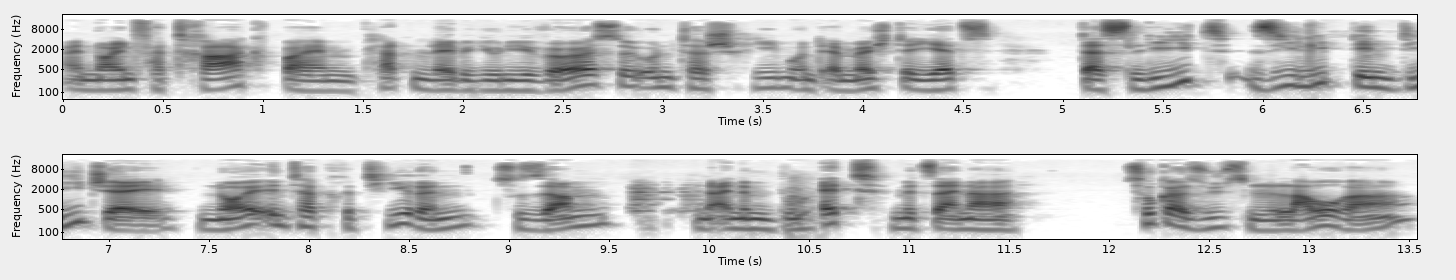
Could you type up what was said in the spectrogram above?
einen neuen Vertrag beim Plattenlabel Universal unterschrieben und er möchte jetzt das Lied Sie liebt den DJ neu interpretieren, zusammen in einem Duett mit seiner zuckersüßen Laura.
